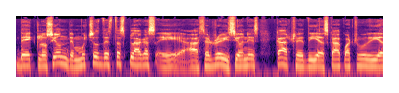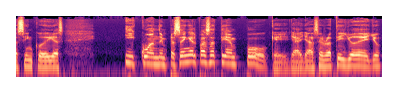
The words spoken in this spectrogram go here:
de eclosión de muchas de estas plagas, eh, hacer revisiones cada tres días, cada cuatro días, cinco días. Y cuando empecé en el pasatiempo, que ya, ya hace ratillo de ello,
